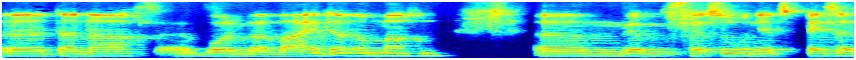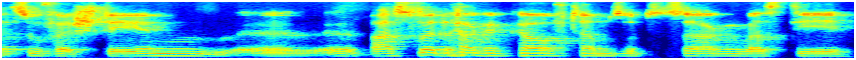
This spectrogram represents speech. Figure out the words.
Äh, danach äh, wollen wir weitere machen. Ähm, wir versuchen jetzt besser zu verstehen, äh, was wir da gekauft haben, sozusagen, was die,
